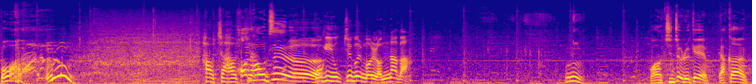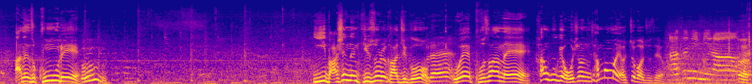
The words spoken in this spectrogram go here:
와, 하우츠, 하우츠. 헌하우즈. 고기 육즙을 뭘 넣나 봐. 와, 진짜 이렇게 약간 안에서 국물이 음. 이 맛있는 기술을 가지고 그래. 왜 부산에 한국에 오셨는지 한 번만 여쭤봐 주세요. 아드님이랑 네. 같이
